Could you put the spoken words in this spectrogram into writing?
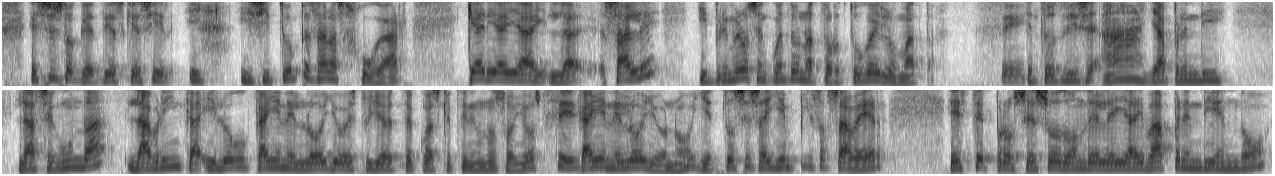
Eso es lo que tienes que decir. Y, y si tú empezaras a jugar, ¿qué haría ahí? La, sale y primero se encuentra una tortuga y lo mata. Sí. Entonces dice, ah, ya aprendí. La segunda la brinca y luego cae en el hoyo. Esto ya te acuerdas que tenía unos hoyos. Sí, cae sí, en sí. el hoyo, ¿no? Y entonces ahí empiezas a ver este proceso donde el AI va aprendiendo.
